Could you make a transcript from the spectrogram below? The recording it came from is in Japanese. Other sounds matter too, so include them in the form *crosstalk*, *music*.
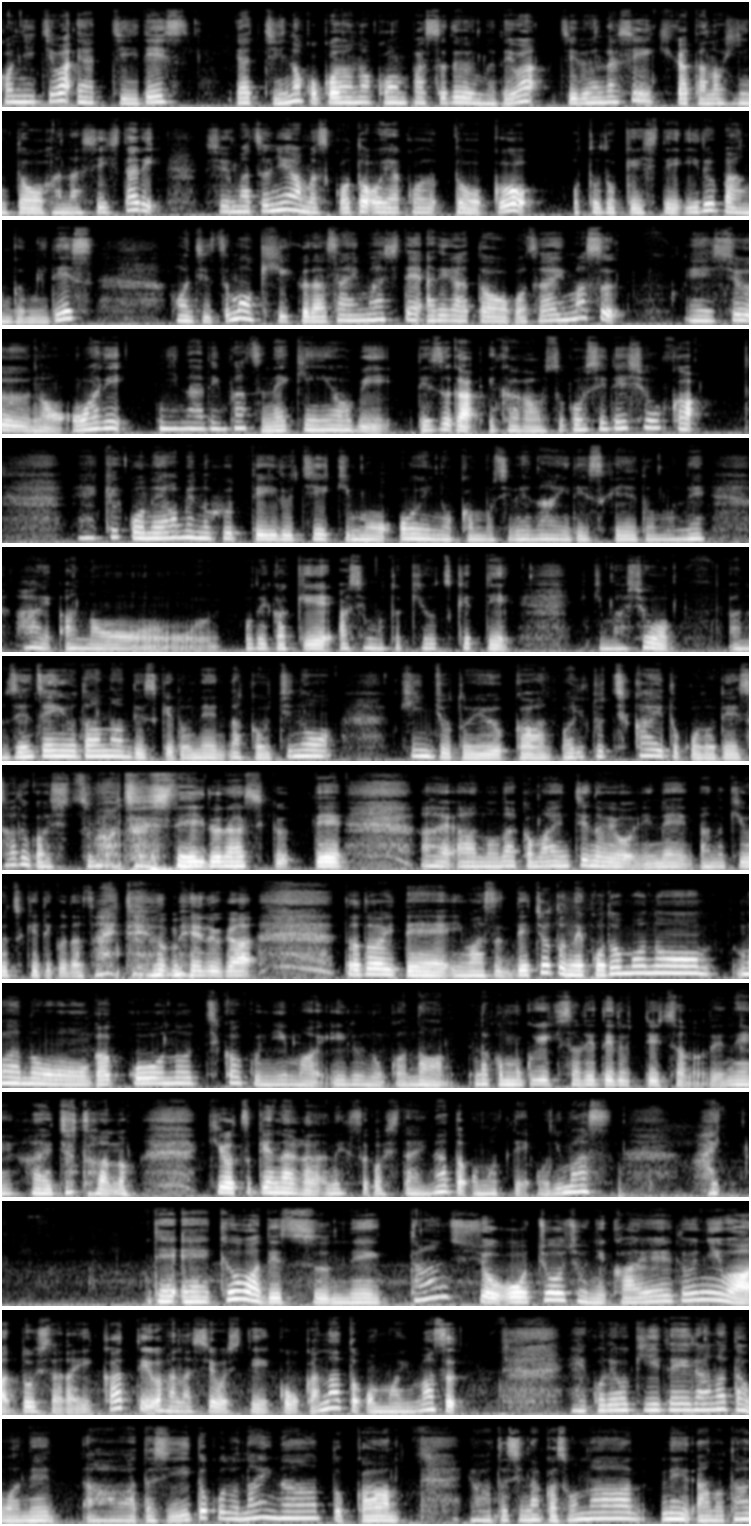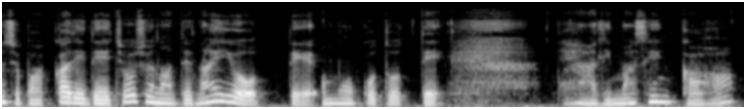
こんにちは、やっちーです。やっちーの心のコンパスルームでは自分らしい生き方のヒントをお話ししたり、週末には息子と親子トークをお届けしている番組です。本日もお聴きくださいましてありがとうございます。えー、週の終わりになりますね、金曜日ですが、いかがお過ごしでしょうか？えー、結構ね雨の降っている地域も多いのかもしれないですけれどもねはいあのー、お出かけ足元気をつけていきましょう。あの全然余談なんですけどねなんかうちの近所というか割と近いところで猿が出没しているらしくって、はい、あのなんか毎日のようにねあの気をつけてくださいっていうメールが届いています。でちょっとね子どもの,、まあ、の学校の近くに今いるのかななんか目撃されてるって言ってたのでね、はい、ちょっとあの気をつけながらね過ごしたいなと思っております。はいで、えー、今日はですね短所を長所に変えるにはどうしたらいいかっていう話をしていこうかなと思います。えー、これを聞いているあなたはねあ私いいところないなとかいや私なんかそんな、ね、あの短所ばっかりで長所なんてないよって思うことって、ね、ありませんか？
